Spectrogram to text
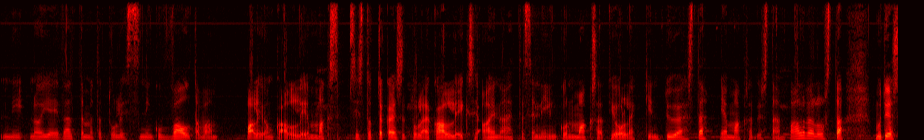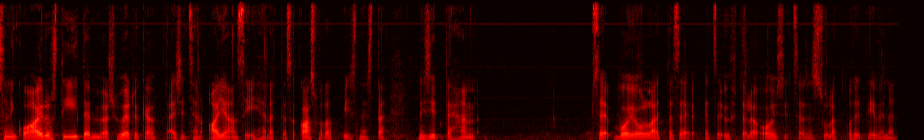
niin noi ei välttämättä tulisi niin kuin valtavan paljon kalliimmaksi. Siis totta kai se tulee kalliiksi aina, että se niin kuin maksat jollekin työstä ja maksat jostain palvelusta, mutta jos sä niin kuin aidosti itse myös hyötykäyttäisit sen ajan siihen, että sä kasvatat bisnestä, niin sittenhän se voi olla, että se, että se yhtälö olisi itse asiassa sulle positiivinen.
